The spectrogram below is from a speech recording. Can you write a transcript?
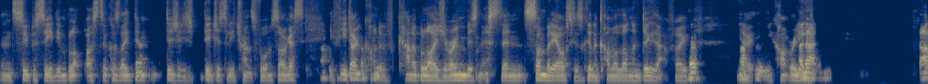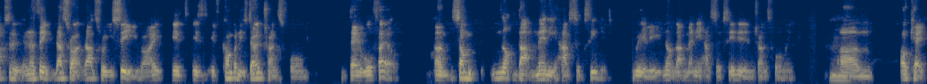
and superseding Blockbuster because they didn't yeah. digitally, digitally transform. So I guess if you don't kind of cannibalize your own business, then somebody else is going to come along and do that. So yeah you know you can't really And that, absolutely and i think that's right that's what you see right it is if companies don't transform they will fail Um, some, not that many have succeeded. Really, not that many have succeeded in transforming. Mm. Um, okay,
